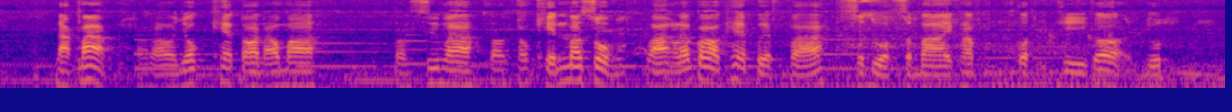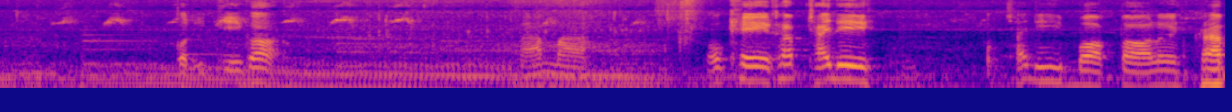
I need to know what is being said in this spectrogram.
ๆหนักมาก เรายกแค่ตอนเอามา ตอนซื้อมาตอนเขาเข็นมาส่ง วางแล้วก็แค่เปิดฝาสะดวกสบายครับ กดอีกทีก็หยุด กดอีกทีก็น้ำมา โอเคครับใช้ดี ใช้ดีบอกต่อเลยครับ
